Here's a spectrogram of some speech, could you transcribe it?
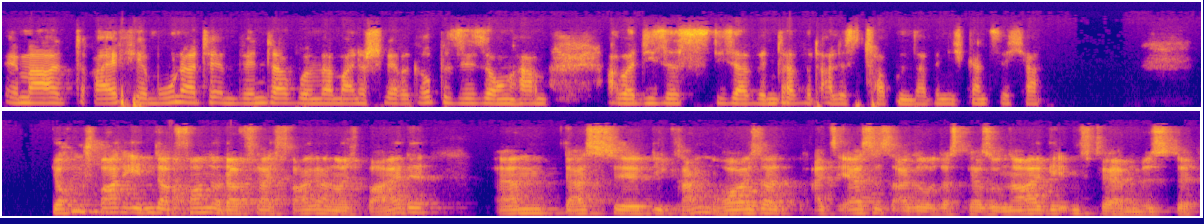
immer drei, vier Monate im Winter, wo wir mal eine schwere Grippesaison haben. Aber dieses, dieser Winter wird alles toppen, da bin ich ganz sicher. Jochen sprach eben davon, oder vielleicht Frage an euch beide, ähm, dass äh, die Krankenhäuser als erstes, also das Personal geimpft werden müsste.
